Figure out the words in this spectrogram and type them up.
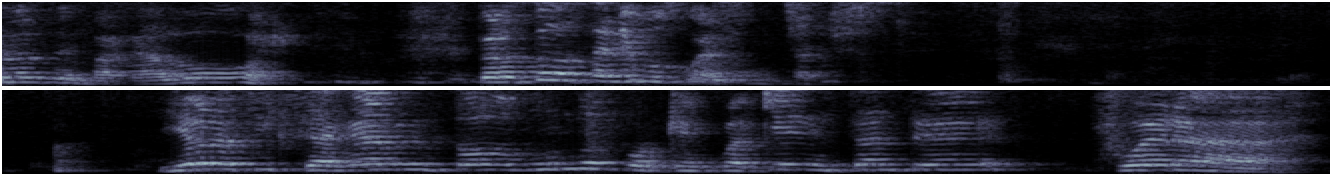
vas de embajador. Pero todos tenemos hueso, muchachos. Y ahora sí que se agarren todo el mundo porque en cualquier instante fuera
